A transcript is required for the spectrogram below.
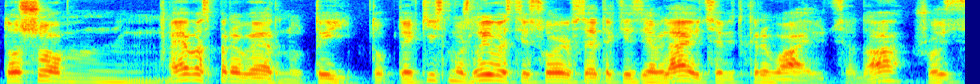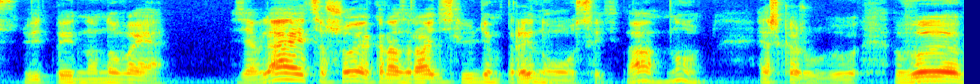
то, що Евас перевернутий, тобто якісь можливості схоже все-таки з'являються, відкриваються, да? щось відповідно нове. З'являється, що якраз радість людям приносить. Да? Ну, я ж кажу, в,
